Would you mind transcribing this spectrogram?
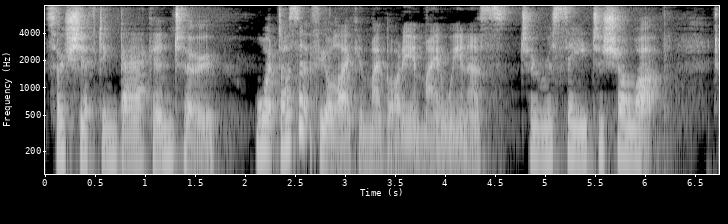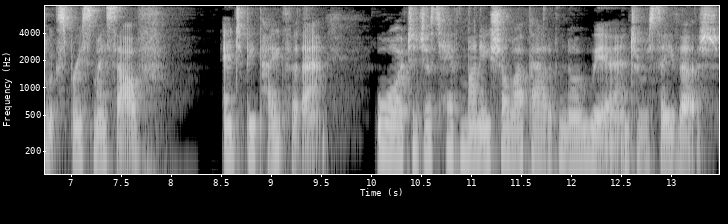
So, shifting back into what does it feel like in my body and my awareness to receive, to show up, to express myself, and to be paid for that? Or to just have money show up out of nowhere and to receive it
